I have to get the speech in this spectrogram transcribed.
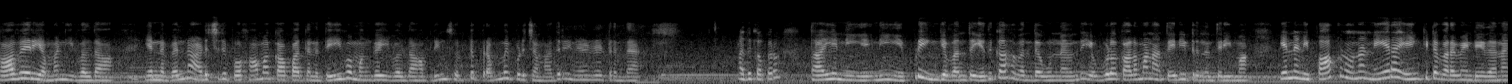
காவேரி அம்மன் இவள் தான் என்னை வெள்ளம் அடிச்சுட்டு போகாம காப்பாத்தின தெய்வ மங்கை இவள் தான் அப்படின்னு சொல்லிட்டு பிரம்மை பிடிச்ச மாதிரி நின்றுட்டு இருந்தேன். அதுக்கப்புறம் தாயே நீ நீ எப்படி இங்கே வந்த? எதுக்காக வந்த? உன்னை வந்து எவ்வளோ காலமாக நான் தேடிட்டு இருந்தேன் தெரியுமா? என்ன நீ பார்க்கணுன்னா நேராக என்கிட்ட வர வேண்டியதானே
